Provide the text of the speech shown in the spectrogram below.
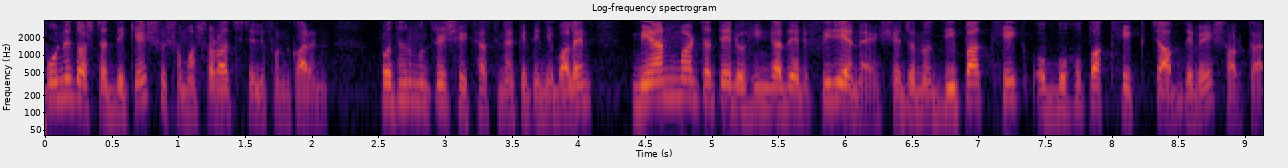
পৌনে দশটার দিকে সুষমা স্বরাজ টেলিফোন করেন। প্রধানমন্ত্রী শেখ হাসিনাকে তিনি বলেন, মিয়ানমার যাতে রোহিঙ্গাদের ফিরিয়ে নেয়, সেজন্য দ্বিপাক্ষিক ও বহুপাক্ষিক চাপ দেবে সরকার।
